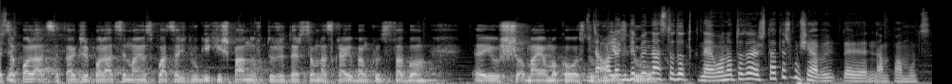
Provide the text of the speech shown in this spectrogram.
e, co Polacy, tak? Że Polacy mają spłacać długi Hiszpanów, którzy też są na skraju bankructwa, bo już mają około 120 No ale gdyby nas to dotknęło, no to reszta też musiałaby nam pomóc.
